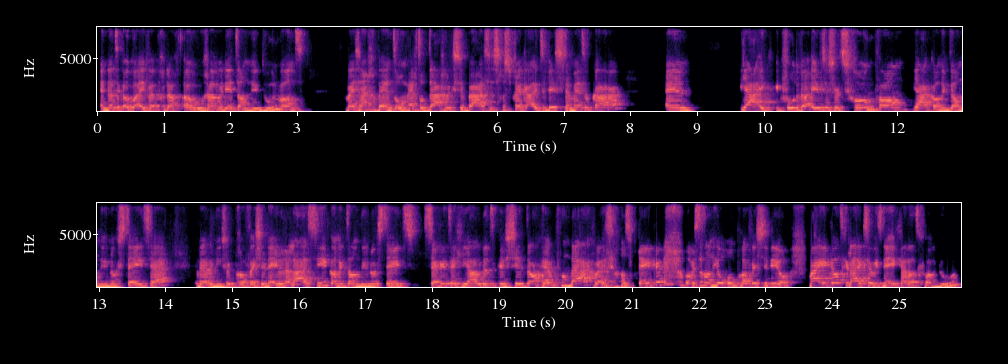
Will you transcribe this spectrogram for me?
En dat ik ook wel even heb gedacht, oh, hoe gaan we dit dan nu doen? Want wij zijn gewend om echt op dagelijkse basis gesprekken uit te wisselen met elkaar. En ja, ik, ik voelde wel even een soort schroom van, ja, kan ik dan nu nog steeds, hè? We hebben nu een soort professionele relatie. Kan ik dan nu nog steeds zeggen tegen jou dat ik een shitdag heb vandaag, bij zo'n spreken? Of is dat dan heel onprofessioneel? Maar ik had gelijk zoiets, nee, ik ga dat gewoon doen.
